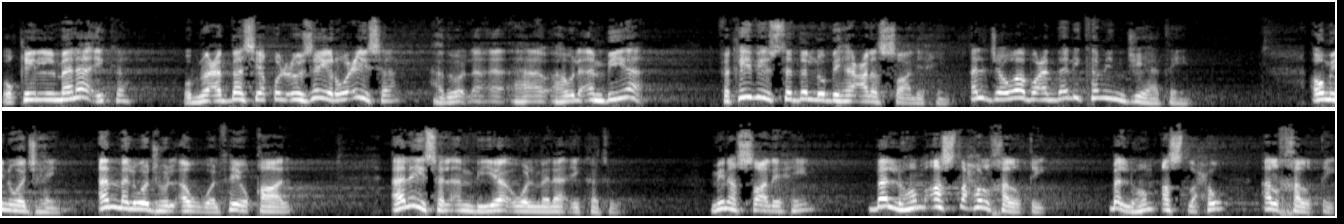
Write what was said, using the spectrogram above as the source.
وقيل الملائكة. وابن عباس يقول عزير وعيسى. هؤلاء أنبياء. فكيف يستدل بها على الصالحين؟ الجواب عن ذلك من جهتين. أو من وجهين. أما الوجه الأول فيقال أليس الأنبياء والملائكة من الصالحين؟ بل هم أصلح الخلق بل هم أصلح الخلق.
